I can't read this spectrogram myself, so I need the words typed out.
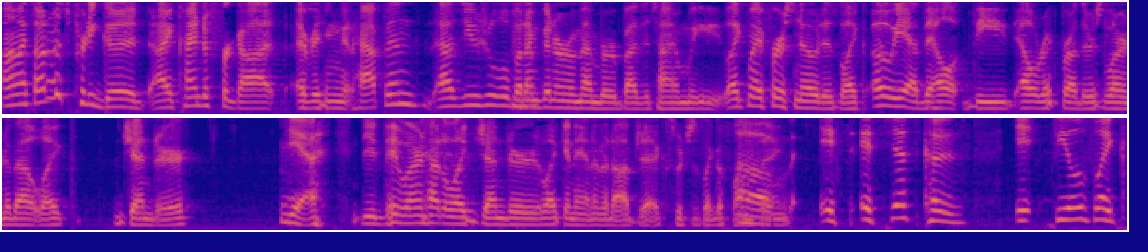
Um, I thought it was pretty good. I kind of forgot everything that happened as usual, Mm-hmm. but I'm gonna remember by the time we like. My first note is like, oh yeah, the El- the Elric brothers learn about like gender. Yeah. They they learn how to like gender like inanimate objects, which is like a fun Um, thing. it's it's just because it feels like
